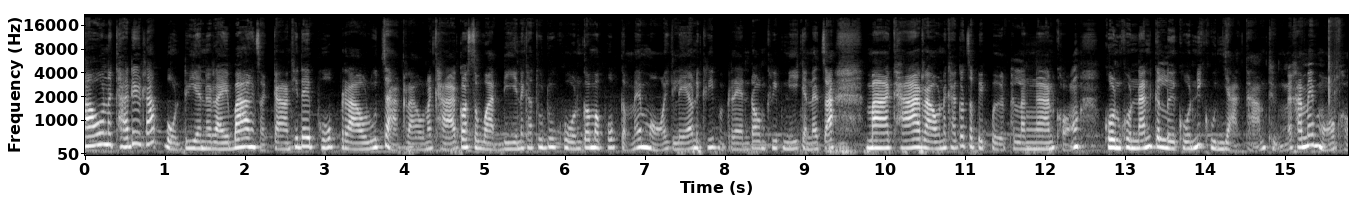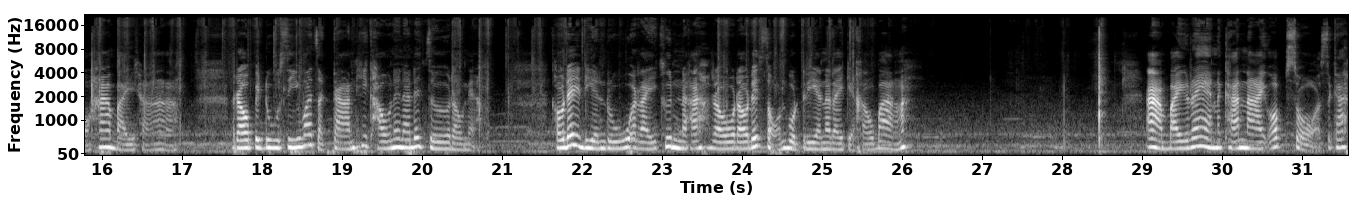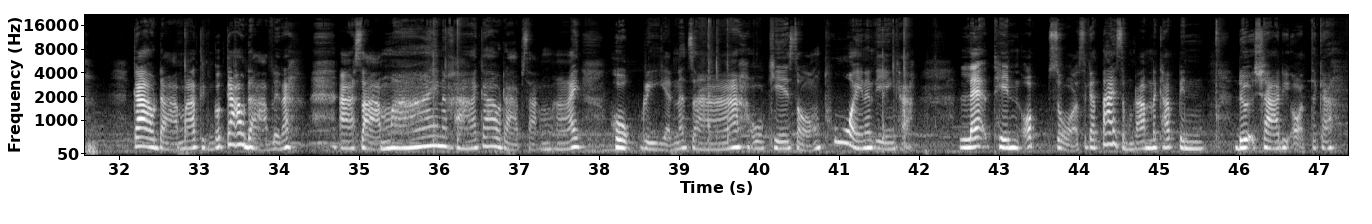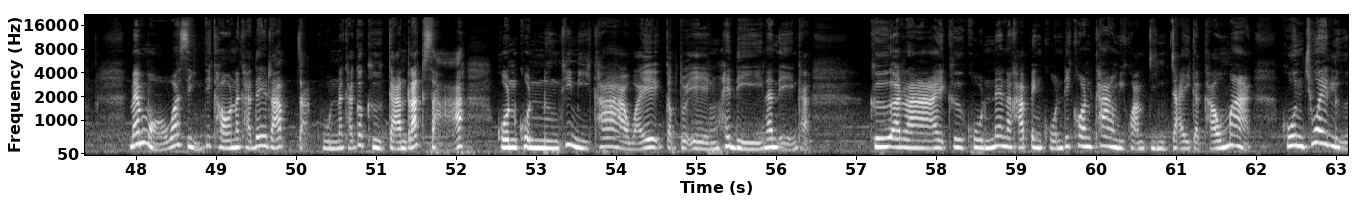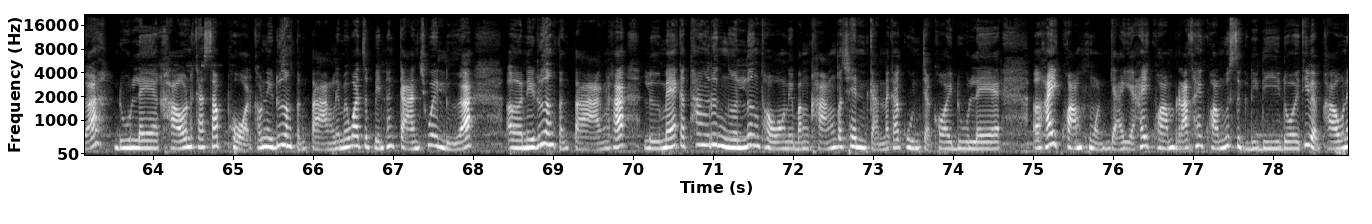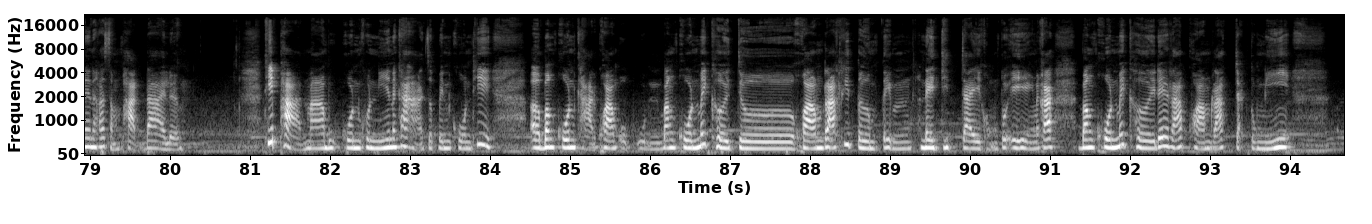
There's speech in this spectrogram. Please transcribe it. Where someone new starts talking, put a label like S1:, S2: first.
S1: เขานะคะได้รับบทเรียนอะไรบ้างจากการที่ได้พบเรารู้จักเรานะคะ ก็สวัสดีนะคะ ทุกๆคนก็มาพบกับแม่หมออีกแล้วในคลิปแบบแรนดอมคลิปนี้กันนะจ๊ะมาค่ะเรานะคะก็จะไปเปิดพลังงานของคนคนนั้นกันเลยคนที่คุณอยากถามถึงนะคะ แม่หมอขอ 5 ใบค่ะ เราไปดูซิว่าจากการที่เขาเนี่ยนะได้เจอเราเนี่ยเขาได้เรียนรู้อะไรขึ้นนะคะ เราเราได้สอนบทเรียนอะไรแก่เขาบ้างนะ อ่าใบแรกนะคะ Nine of Swords นะคะเก้าดาบมาถึงก็เก้าดาบเลยนะ อ่าสามไม้นะคะเก้าดาบสามไม้หกเหรียญนะจ๊ะ โอเคสองถ้วยนั่นเองค่ะ และ Ten of Swords นะคะใต้สำรับนะคะ เป็น The Chariot นะคะแม่หมอว่าสิ่งที่เขานะคะได้รับจากคุณนะคะก็คือการรักษาคนคนหนึ่งที่มีค่าไว้กับตัวเองให้ดีนั่นเองค่ะ คืออะไรคือคุณเนี่ยนะคะ เป็นคนที่ค่อนข้างมีความจริงใจกับเขามาก คุณช่วยเหลือดูแลเขานะคะซัพพอร์ตเขาในเรื่องต่างๆ เลยไม่ว่าจะเป็นทั้งการช่วยเหลือออในเรื่องต่างๆนะคะ หรือแม้กระทั่งเรื่องเงินเรื่องทองในบางครั้งก็เช่นกันนะคะ คุณจะคอยดูแลให้ความห่วงใยให้ความรักให้ความรู้สึกดีๆ โดยที่แบบเขาเนี่ยนะคะสัมผัสได้เลย ที่ผ่านมาบุคคลคนนี้นะคะ อาจจะเป็นคนที่เออบางคนขาดความอบอุ่น บางคนไม่เคยเจอความรักที่เติมเต็มในจิตใจของตัวเองนะคะ บางคนไม่เคยได้รับความรักจากตรงนี้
